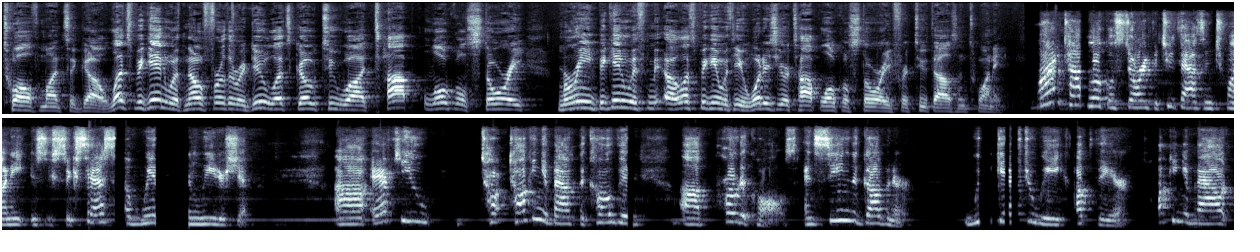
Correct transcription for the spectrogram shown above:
12 months ago. Let's begin with no further ado. Let's go to uh, top local story. Maureen, begin with me. Uh, let's begin with you. What is your top local story for 2020? My top local story for 2020 is the success of women in leadership. Uh, after you talk, talking about the COVID uh, protocols and seeing the governor week after week up there talking about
